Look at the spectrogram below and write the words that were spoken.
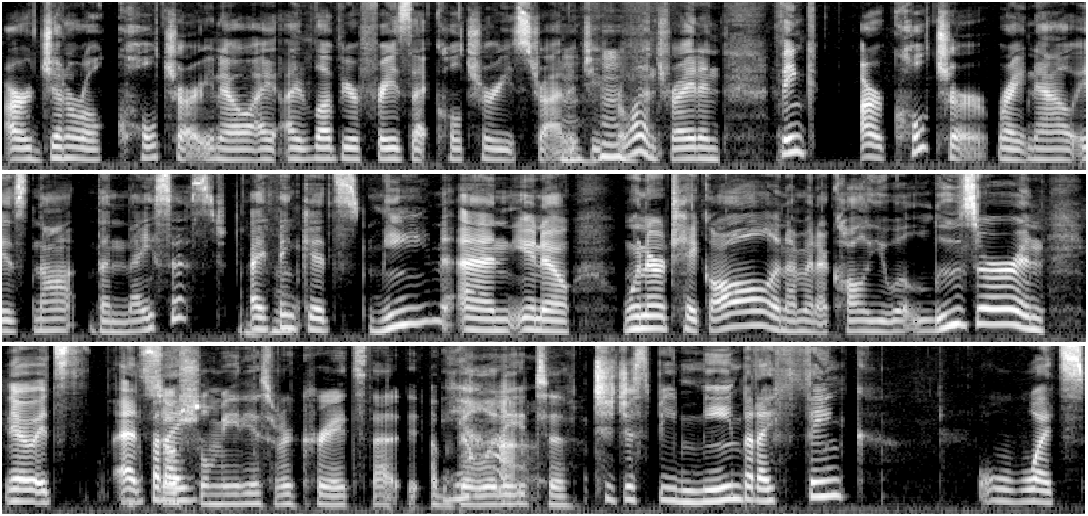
our general culture, you know, I, I love your phrase that culture eats strategy mm-hmm. for lunch, right? And I think our culture right now is not the nicest. Mm-hmm. I think it's mean and, you know, winner take all, and I'm going to call you a loser. And, you know, it's, but social I, media sort of creates that ability yeah, to to just be mean but i think what's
